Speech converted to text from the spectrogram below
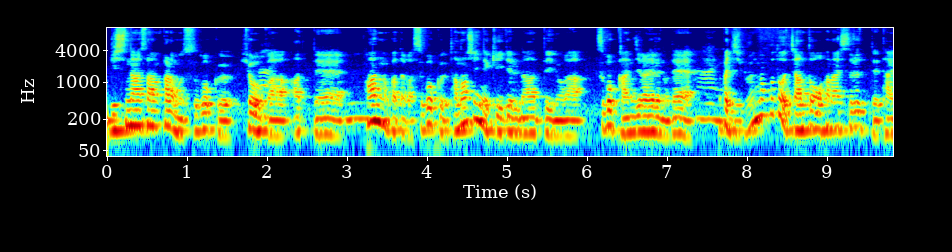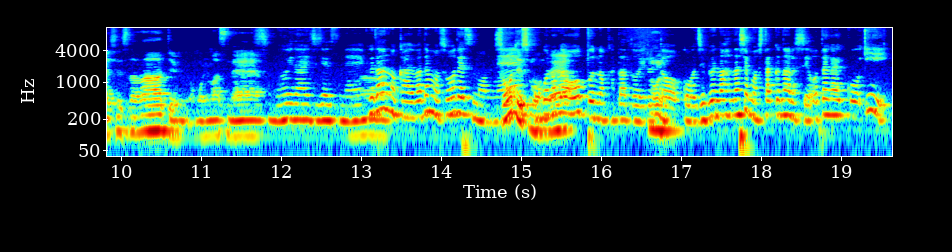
リスナーさんからもすごく評価あって、うん。ファンの方がすごく楽しんで聞いてるなっていうのがすごく感じられるので、やはい。っぱり自分のことをちゃんとお話しするって大切だなっていうふうに思いますね。すごい大事ですね、うん。普段の会話でもそうですもんね。そうですもんね。心がオープンの方といると、こう自分の話もしたくなるし、お互いこういい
